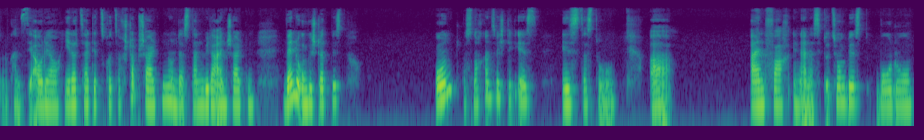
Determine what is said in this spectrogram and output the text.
Du kannst die Audio auch jederzeit jetzt kurz auf Stopp schalten und das dann wieder einschalten, wenn du ungestört bist. Und was noch ganz wichtig ist, ist, dass du äh, einfach in einer Situation bist, wo du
